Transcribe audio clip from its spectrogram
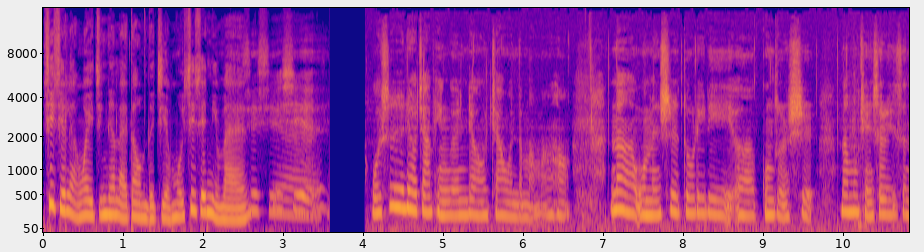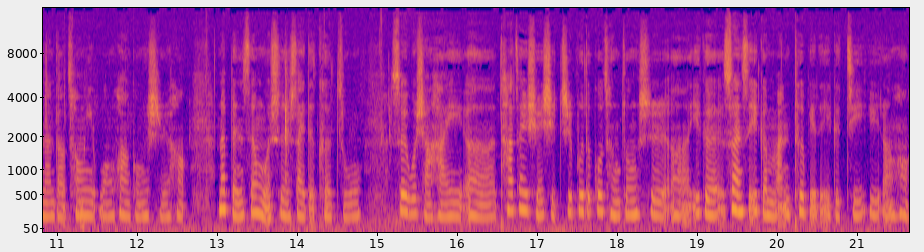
谢谢两位今天来到我们的节目，谢谢你们，谢谢。谢谢我是廖家平跟廖嘉文的妈妈哈，那我们是多丽丽呃工作室，那目前设立是南岛创意文化公司哈。那本身我是赛德克族，所以我小孩呃他在学习织布的过程中是呃一个算是一个蛮特别的一个机遇，然后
